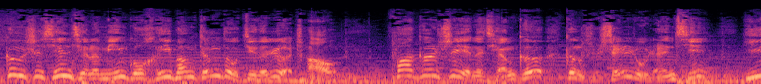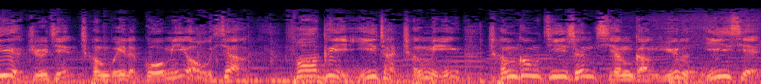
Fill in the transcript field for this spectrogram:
更是掀起了民国黑帮争斗剧的热潮。发哥饰演的强哥更是深入人心，一夜之间成为了国民偶像。发哥也一战成名，成功跻身香港娱乐一线。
